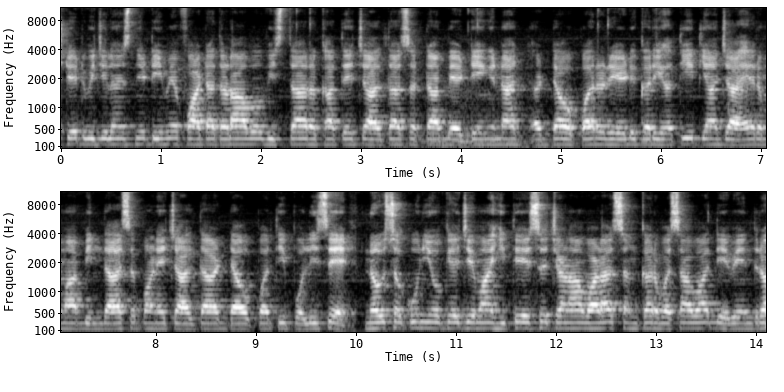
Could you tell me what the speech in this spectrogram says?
સ્ટેટ વિજિલન્સની ટીમે ફાટા તળાવ વિસ્તાર ખાતે ચાલતા સટ્ટા બેટિંગના અડ્ડા ઉપર રેડ કરી હતી. ત્યાં જાહેરમાં બિંદાસપણે ચાલતા અડ્ડા ઉપરથી પોલીસે નવ શકુનીઓ કે જેમાં હિતેશ ચણાવાળા, શંકર વસાવા, દેવેન્દ્ર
